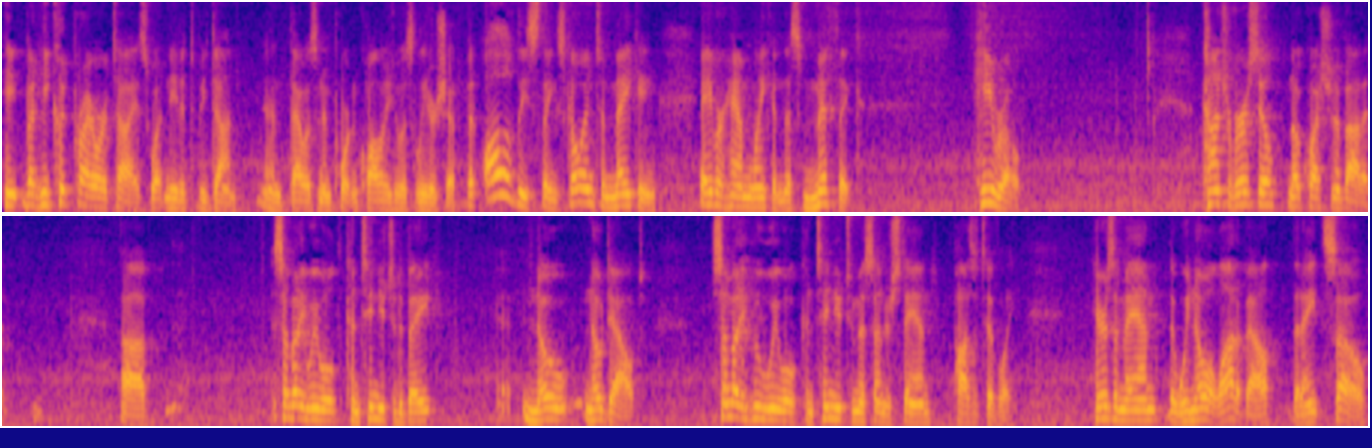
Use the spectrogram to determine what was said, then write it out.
he, but he could prioritize what needed to be done, and that was an important quality to his leadership. But all of these things go into making Abraham Lincoln this mythic hero. Controversial, no question about it. Uh, somebody we will continue to debate, no, no doubt. Somebody who we will continue to misunderstand positively. Here's a man that we know a lot about that ain't so,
